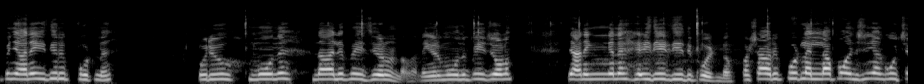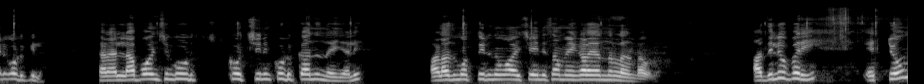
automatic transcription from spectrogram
ഇപ്പൊ ഞാൻ എഴുതിയ റിപ്പോർട്ടിന് ഒരു മൂന്ന് നാല് പേജുകൾ ഉണ്ടാവും അല്ലെങ്കിൽ ഒരു മൂന്ന് പേജോളം ഞാൻ ഇങ്ങനെ എഴുതി എഴുതി എഴുതി പോയിട്ടുണ്ടാവും. പക്ഷെ ആ റിപ്പോർട്ടിൽ എല്ലാ പോയിന്റ്സും ഞാൻ കോച്ചിന് കൊടുക്കില്ല. കാരണം എല്ലാ പോയിന്റ്സും കൊച്ചിന് കൊടുക്കാൻ നിന്ന് കഴിഞ്ഞാൽ ആളത് മൊത്തം ഇരുന്ന് വായിച്ച് അതിന്റെ സമയം കളയാന്നുള്ളത് ഉണ്ടാവും അതിലുപരി ഏറ്റവും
